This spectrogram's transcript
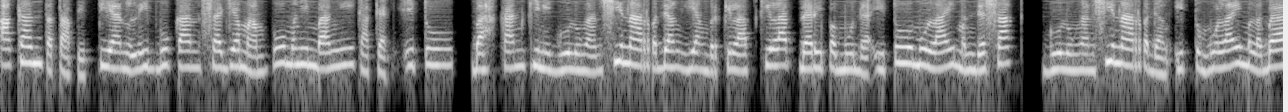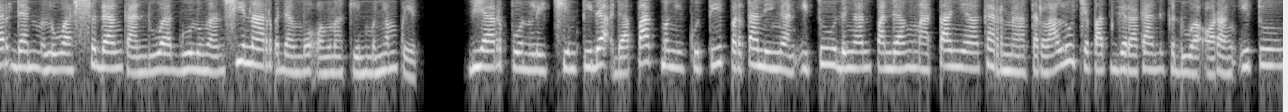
Akan tetapi Tian Li bukan saja mampu mengimbangi kakek itu, bahkan kini gulungan sinar pedang yang berkilat-kilat dari pemuda itu mulai mendesak, gulungan sinar pedang itu mulai melebar dan meluas sedangkan dua gulungan sinar pedang bohong makin menyempit. Biarpun Licin tidak dapat mengikuti pertandingan itu dengan pandang matanya karena terlalu cepat gerakan kedua orang itu,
